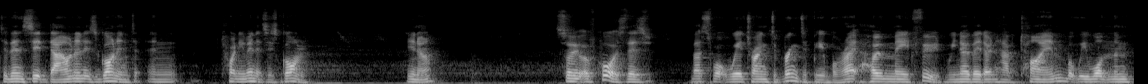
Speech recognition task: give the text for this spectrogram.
to then sit down and it's gone in, t- in 20 minutes, it's gone, you know. So, of course, there's that's what we're trying to bring to people, right? Homemade food. We know they don't have time, but we want them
